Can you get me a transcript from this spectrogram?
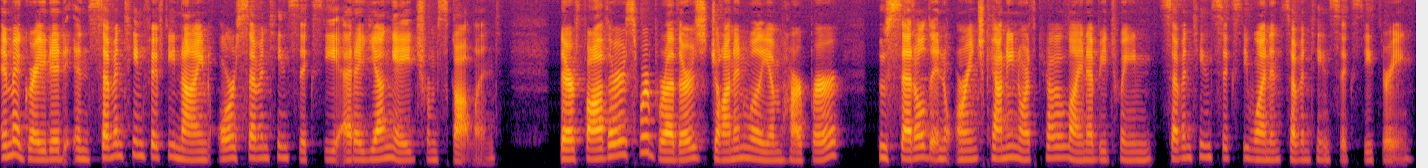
immigrated in 1759 or 1760 at a young age from Scotland. Their fathers were brothers, John and William Harper, who settled in Orange County, North Carolina between 1761 and 1763.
